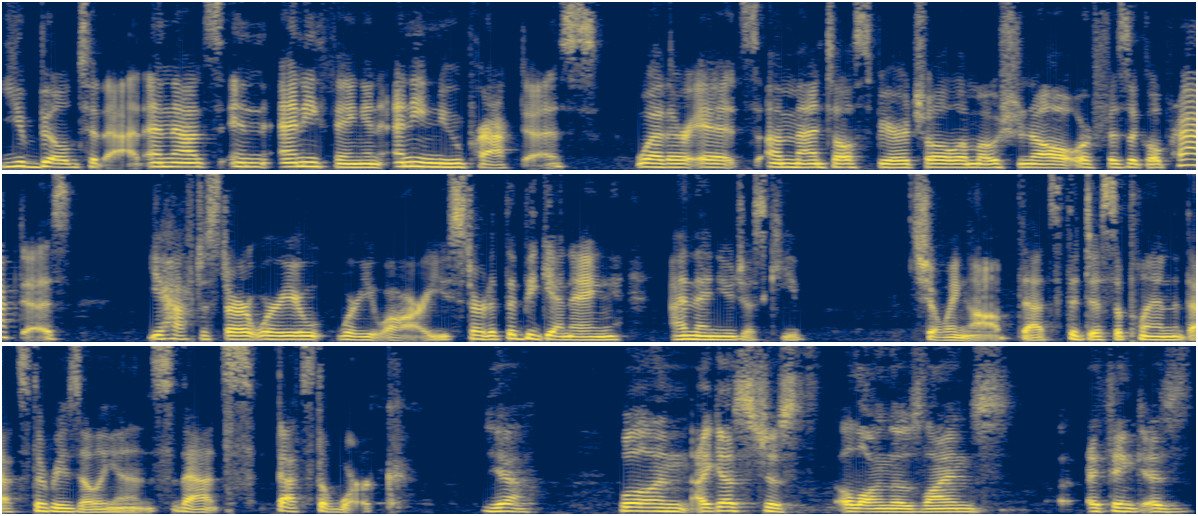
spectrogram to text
You build to that, and that's in anything in any new practice, whether it's a mental, spiritual, emotional, or physical practice. You have to start where you where you are. You start at the beginning and then you just keep showing up. That's the discipline. That's the resilience. That's that's the work. Yeah. Well and i guess just along those lines i think as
